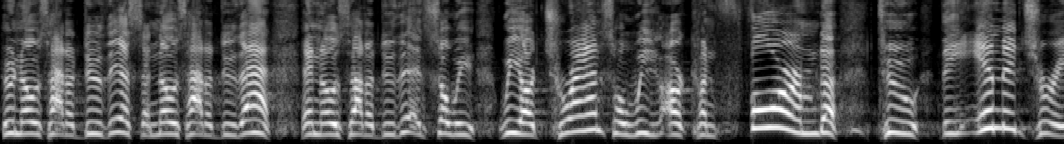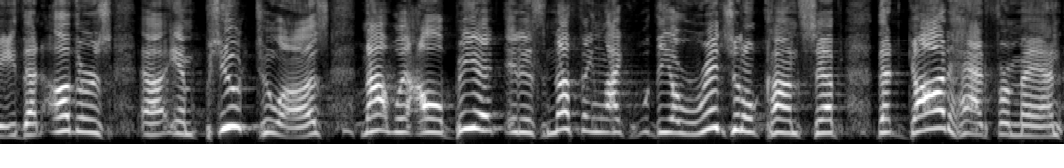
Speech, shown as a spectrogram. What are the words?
who knows how to do this and knows how to do that and knows how to do this. And so we we are trans or we are conformed to the imagery that others uh, impute to us. Not with albeit it is nothing like the original concept that God had for man.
